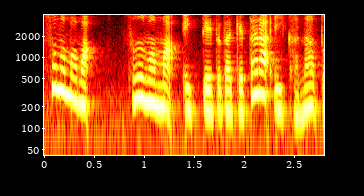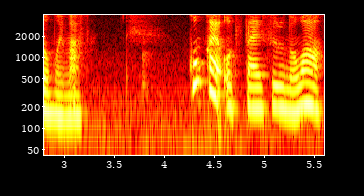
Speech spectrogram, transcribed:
そのまま、そのまま言っていただけたらいいかなと思います。今回お伝えするのは、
